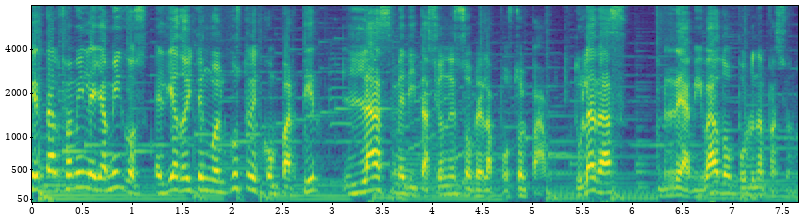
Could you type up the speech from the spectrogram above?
¿Qué tal familia y amigos? El día de hoy tengo el gusto de compartir las meditaciones sobre el apóstol Pablo, tituladas Reavivado por una pasión.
